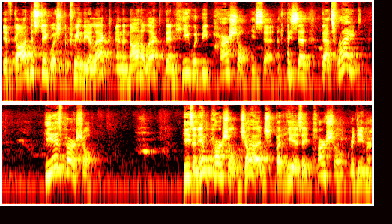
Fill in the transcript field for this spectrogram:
If God distinguished between the elect and the non elect, then he would be partial, he said. And I said, That's right. He is partial. He's an impartial judge, but he is a partial redeemer.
